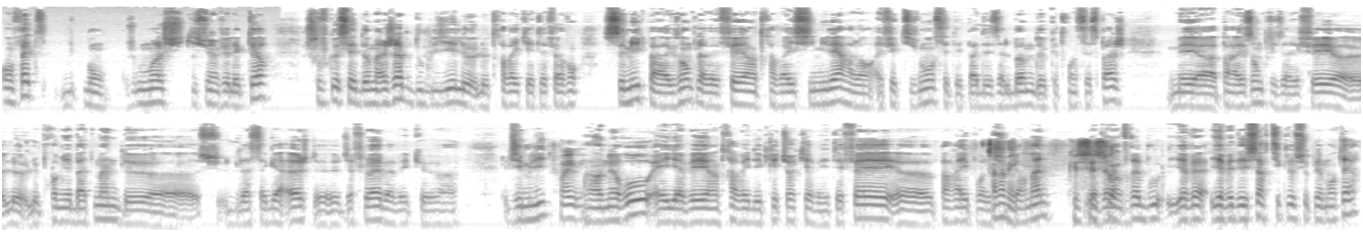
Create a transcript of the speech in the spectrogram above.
en fait, bon, moi qui suis un vieux lecteur, je trouve que c'est dommageable d'oublier le, travail qui a été fait avant. Semic, par exemple, avait fait un travail similaire. Alors, effectivement, c'était pas des albums de 96 pages, mais euh, par exemple, ils avaient fait euh, le, le, premier Batman de, euh, de, la saga Hush de Jeff Loeb avec Jim Lee à un euro, et il y avait un travail d'écriture qui avait été fait. pareil pour les ah Superman. Que ce il y avait un vrai bout. Il y avait, il y avait des articles supplémentaires.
